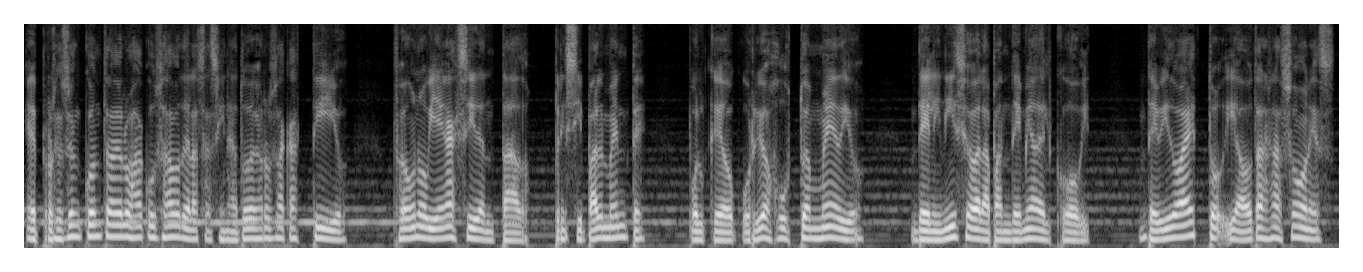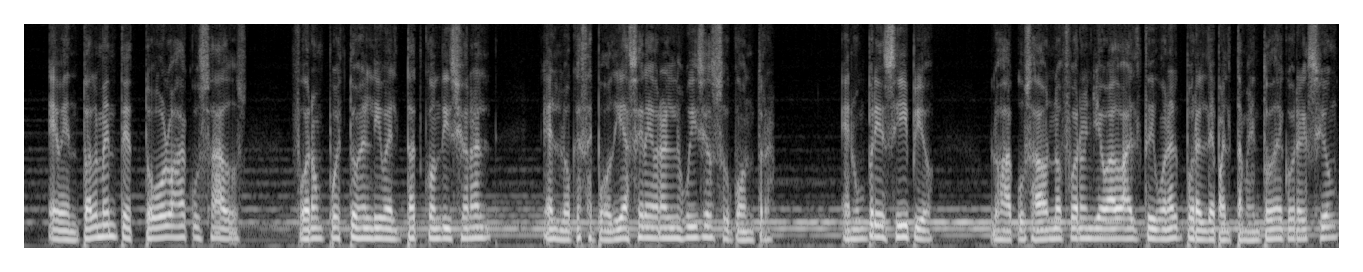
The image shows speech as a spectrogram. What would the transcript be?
El proceso en contra de los acusados del asesinato de Rosa Castillo fue uno bien accidentado, principalmente porque ocurrió justo en medio del inicio de la pandemia del COVID. Debido a esto y a otras razones, eventualmente todos los acusados fueron puestos en libertad condicional en lo que se podía celebrar el juicio en su contra. En un principio, los acusados no fueron llevados al tribunal por el Departamento de Corrección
